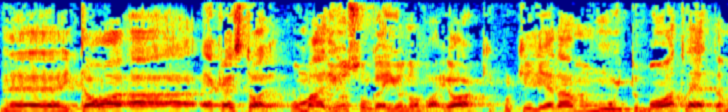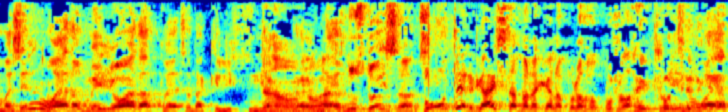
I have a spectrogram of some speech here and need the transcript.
Né? Então a- a- é aquela história. O Marilson ganhou Nova York porque ele era muito bom atleta, mas ele não era o melhor atleta daquele Não, né, não era. nos dois anos. Poltergeist estava naquela prova, por falar em Ele Poltergeist. não é.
